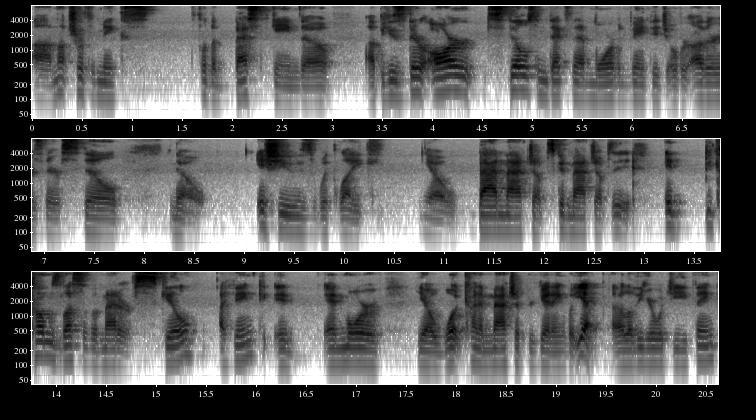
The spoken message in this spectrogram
Uh, I'm not sure if it makes for the best game though, uh, because there are still some decks that have more of an advantage over others. There's still, you know, issues with like, you know, bad matchups, good matchups. It it becomes less of a matter of skill, I think, it and more, you know, what kind of matchup you're getting. But yeah, I love to hear what you think.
